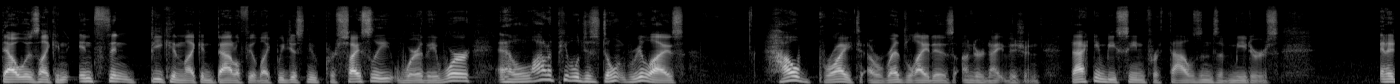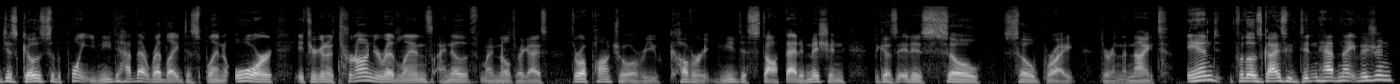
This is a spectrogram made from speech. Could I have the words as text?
that was like an instant beacon like in Battlefield. Like we just knew precisely where they were. And a lot of people just don't realize how bright a red light is under night vision. That can be seen for thousands of meters. And it just goes to the point. You need to have that red light discipline, or if you're gonna turn on your red lens, I know for my military guys, throw a poncho over you, cover it. You need to stop that emission because it is so, so bright during the night. And for those guys who didn't have night vision,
